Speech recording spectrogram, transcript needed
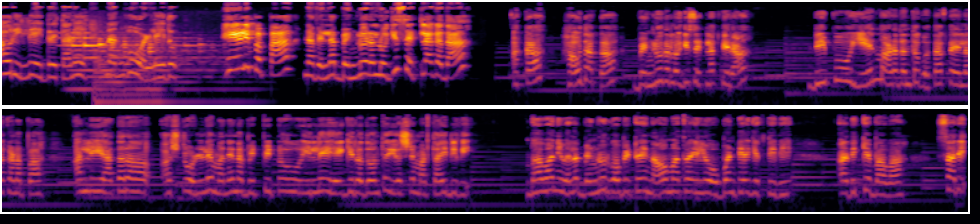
ಅವ್ರು ಇಲ್ಲೇ ಇದ್ರೆ ತಾನೇ ನನಗೂ ಒಳ್ಳೇದು. ಹೇಳಿ ಪಪ್ಪ, ನಾವೆಲ್ಲ ಬೆಂಗಳೂರಲ್ಲಿ ಹೋಗಿ ಸೆಟ್ಲ್ ಆಗದಾ? ಅಕ್ಕ, ಹೌದಕ್ಕ ಬೆಂಗಳೂರಲ್ಲಿ ಹೋಗಿ ಸೆಟ್ಲ್ ಆಗ್ತೀರಾ? ದೀಪು ಏನ್ ಮಾಡೋದಂತ ಗೊತ್ತಾಗ್ತಾ ಇಲ್ಲ ಕಣಪ್ಪ. ಅಲ್ಲಿ ಆತರ ಅಷ್ಟು ಒಳ್ಳೆ ಮನೆನ ಬಿಟ್ಬಿಟ್ಟು ಇಲ್ಲೇ ಹೇಗಿರೋದು ಅಂತ ಯೋಚನೆ ಮಾಡ್ತಾ ಇದೀವಿ ಬಾವ ನೀವೆಲ್ಲ ಬೆಂಗಳೂರಿಗೆ ಹೋಗ್ಬಿಟ್ರೆ ನಾವು ಮಾತ್ರ ಇಲ್ಲಿ ಒಬ್ಬಂಟಿಯಾಗಿರ್ತೀವಿ. ಅದಕ್ಕೆ ಬಾವ ಸರಿ,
